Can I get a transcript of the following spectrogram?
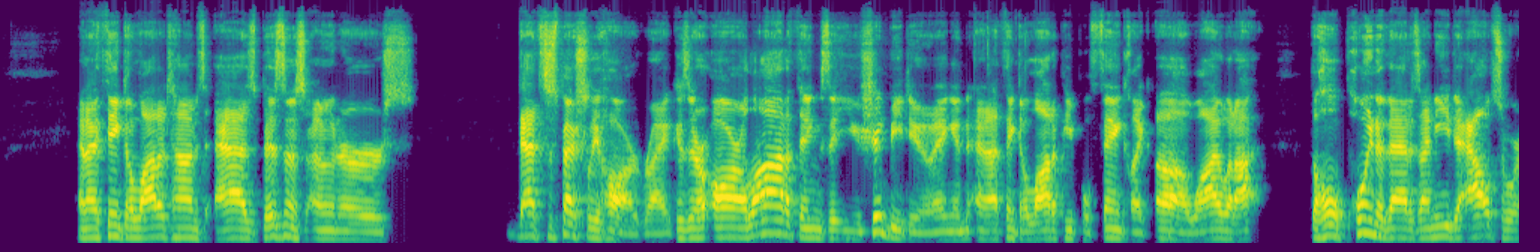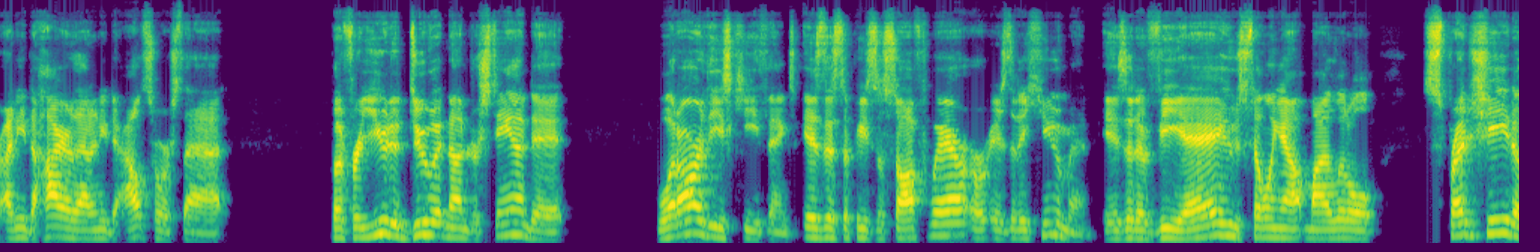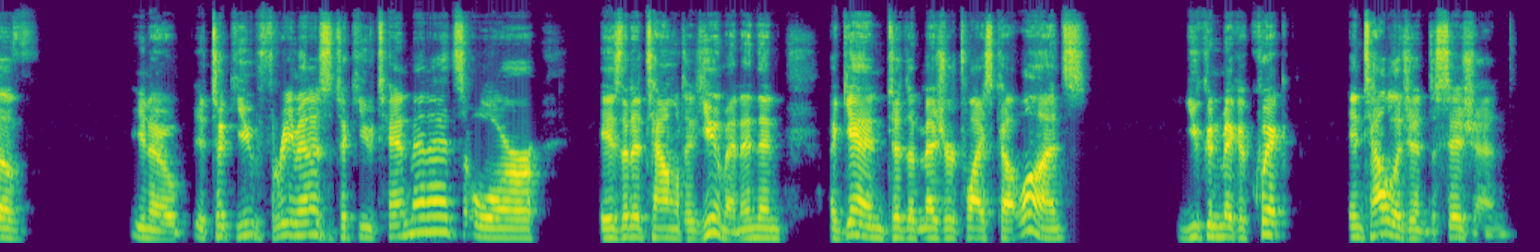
And I think a lot of times as business owners, that's especially hard, right? Because there are a lot of things that you should be doing. And, and I think a lot of people think like, oh, why would I, the whole point of that is I need to outsource, I need to hire that, I need to outsource that. But for you to do it and understand it, what are these key things? Is this a piece of software or is it a human? Is it a VA who's filling out my little spreadsheet of, you know, it took you three minutes, it took you 10 minutes, or is it a talented human? And then again, to the measure twice, cut once, you can make a quick, intelligent decision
